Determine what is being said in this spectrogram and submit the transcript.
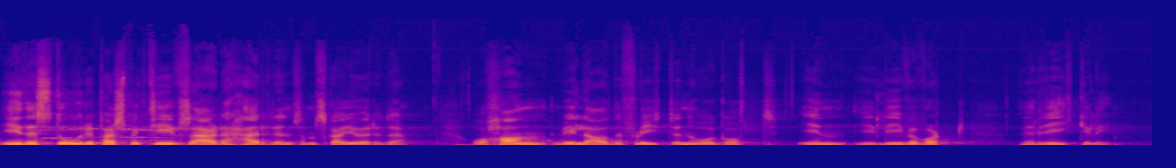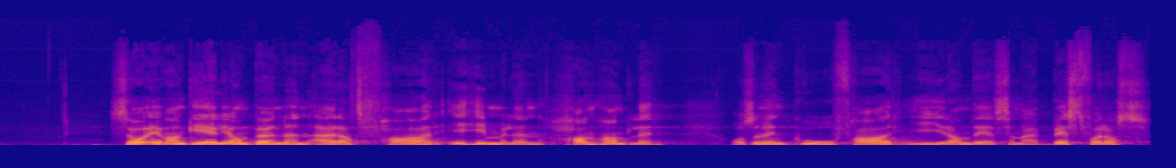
i det store perspektiv så er det Herren som skal gjøre det. Og han vil la det flyte noe godt inn i livet vårt rikelig. Så evangeliet om bønnen er at Far i himmelen, han handler, og som en god far gir han det som er best for oss.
